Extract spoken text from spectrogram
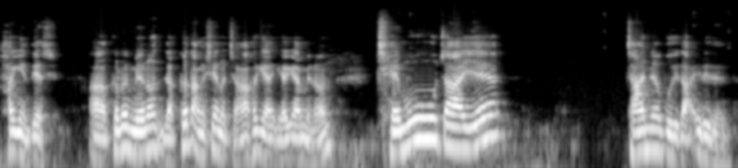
확인이 됐어요. 아 그러면은 그 당시에는 정확하게 얘기하면은 채무자의 자녀부이다 이래 됩니다.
